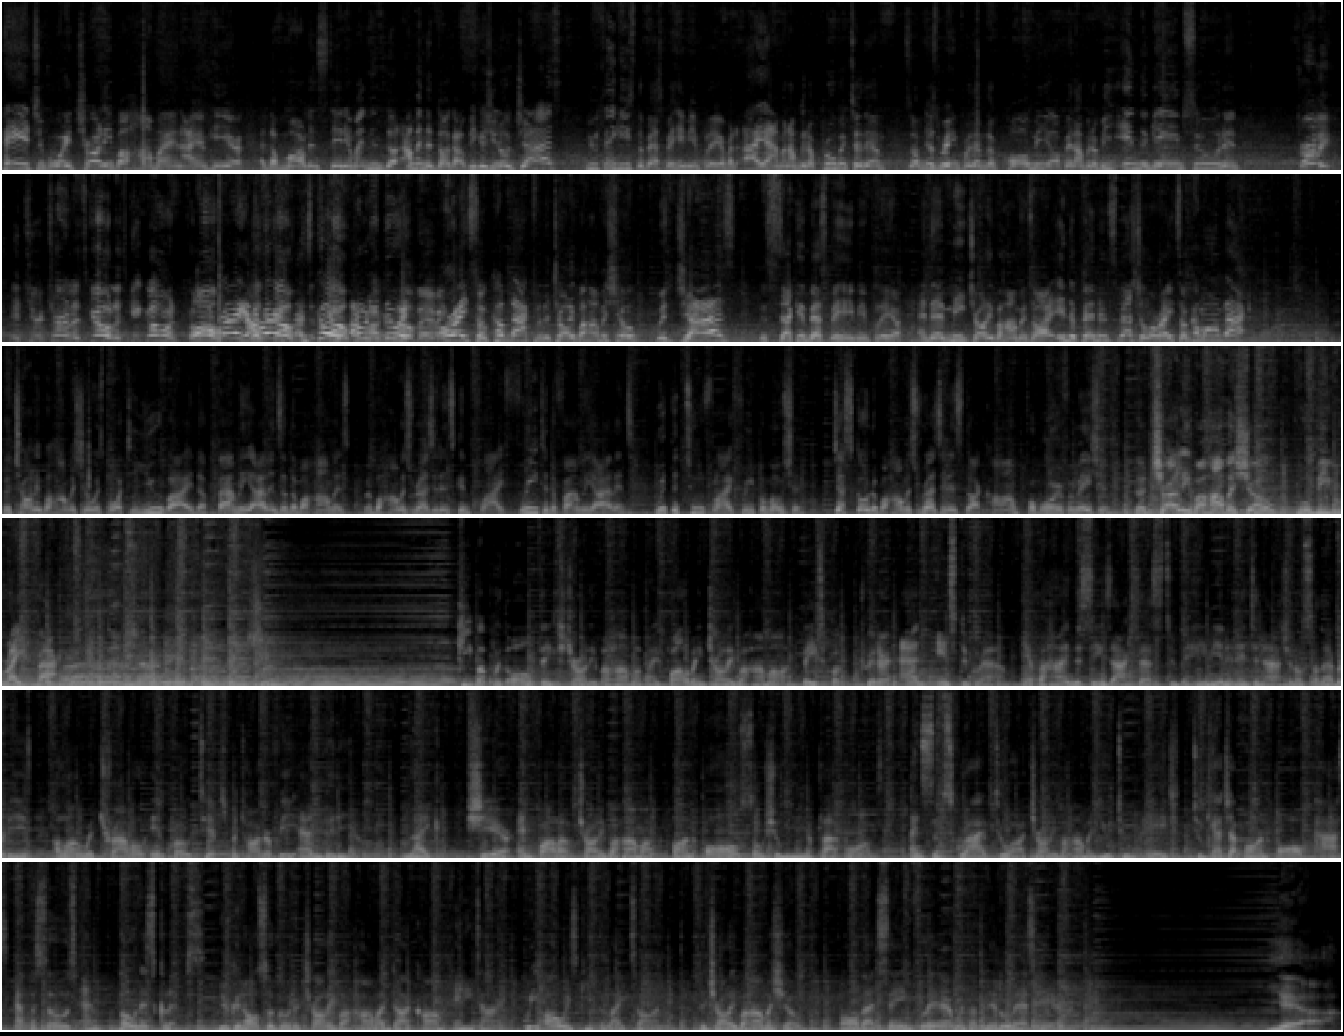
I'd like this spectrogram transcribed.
Hey, it's your boy Charlie Bahama, and I am here at the Marlins Stadium. I'm in, the, I'm in the dugout because you know, Jazz, you think he's the best Bahamian player, but I am, and I'm gonna prove it to them. So I'm just waiting for them to call me up, and I'm gonna be in the game soon. And Charlie, it's your turn. Let's go. Let's get going. Come all on. right, all right. Let's go. let's, Let's go. I'm Rock gonna do roll, it. baby. All right, so come back for the Charlie Bahama show with Jazz, the second best Bahamian player, and then me, Charlie Bahama. It's our independent special. All right, so come on back. The Charlie Bahamas Show is brought to you by the Family Islands of the Bahamas, where Bahamas residents can fly free to the Family Islands with the Two Fly Free promotion. Just go to bahamasresidents.com for more information. The Charlie Bahamas Show will be right back. Keep up with all things Charlie Bahama by following Charlie Bahama on Facebook, Twitter, and Instagram. Get behind the scenes access to Bahamian and international celebrities, along with travel info, tips, photography, and video. Like, share, and follow Charlie Bahama on all social media platforms. And subscribe to our Charlie Bahama YouTube page to catch up on all past episodes and bonus clips. You can also go to charliebahama.com anytime. We always keep the lights on. The Charlie Bahama Show. All that same flair with a little less hair. Yeah.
